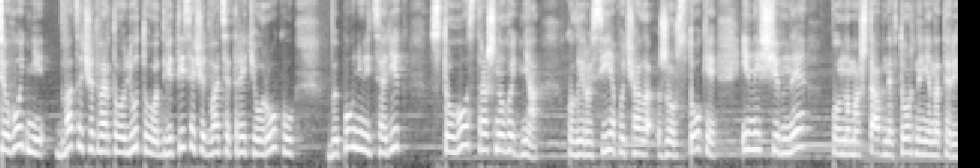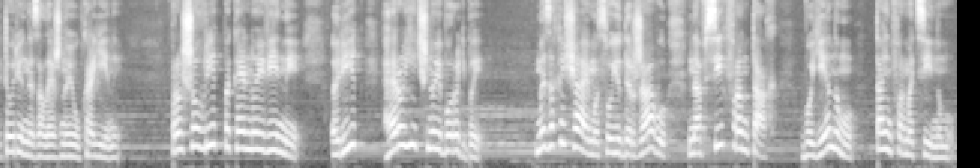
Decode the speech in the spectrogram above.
Сьогодні, 24 лютого 2023 року, виповнюється рік з того страшного дня, коли Росія почала жорстоке і нищівне повномасштабне вторгнення на територію незалежної України. Пройшов рік пекельної війни, рік героїчної боротьби. Ми захищаємо свою державу на всіх фронтах воєнному та інформаційному.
